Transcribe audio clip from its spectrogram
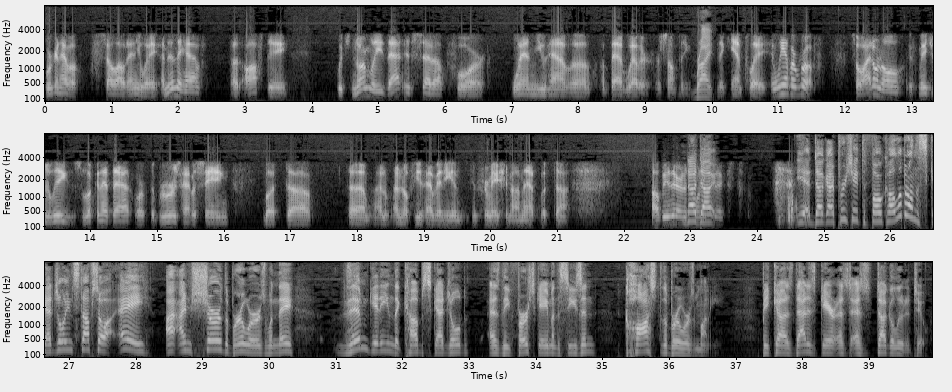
We're going to have a sellout anyway, and then they have an off day, which normally that is set up for when you have a, a bad weather or something. Right. They can't play, and we have a roof. So I don't know if Major League is looking at that or if the Brewers have a saying, but uh, um, I, don't, I don't know if you have any in, information on that. But uh, I'll be there the no, 26th. Doug, yeah, Doug, I appreciate the phone call. A little bit on the scheduling stuff. So, a, I, I'm sure the Brewers when they them getting the Cubs scheduled as the first game of the season cost the Brewers money because that is as, as Doug alluded to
